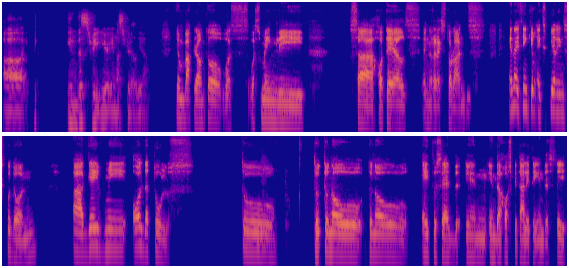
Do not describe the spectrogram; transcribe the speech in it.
uh, industry here in Australia. Yung background ko was was mainly sa hotels and restaurants. And I think yung experience ko doon uh, gave me all the tools to to to know to know A to Z in in the hospitality industry.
